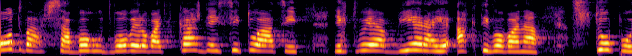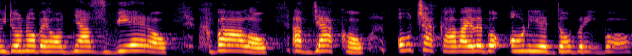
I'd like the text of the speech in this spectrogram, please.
Odváž sa Bohu dôverovať v každej situácii. Nech tvoja viera je aktivovaná. Vstupuj do nového dňa s vierou, chválou a vďakou. Očakávaj, lebo On je dobrý Boh.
